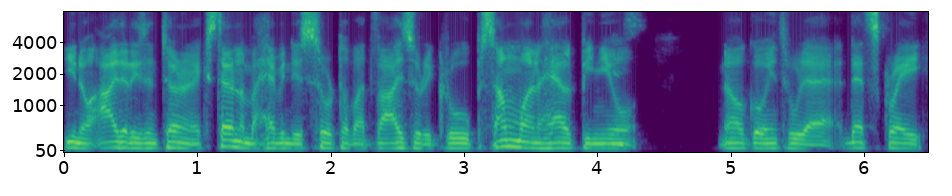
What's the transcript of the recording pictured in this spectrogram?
you know, either is internal or external, but having this sort of advisory group, someone helping you yes know, going through that. That's great.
